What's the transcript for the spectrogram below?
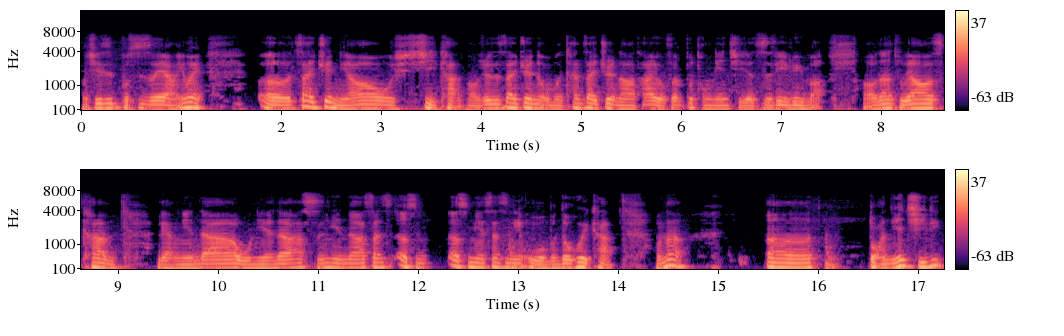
我其实不是这样，因为呃债券你要细看哦，就是债券呢，我们看债券啊，它有分不同年期的殖利率嘛，哦，那主要是看两年的啊、五年的啊、十年的啊、三十二十二十年、三十年，我们都会看。哦，那呃。短年期利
